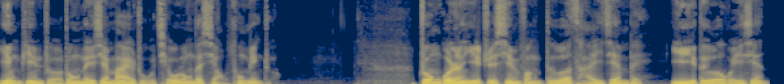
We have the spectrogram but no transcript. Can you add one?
应聘者中那些卖主求荣的小聪明者。中国人一直信奉德才兼备，以德为先，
